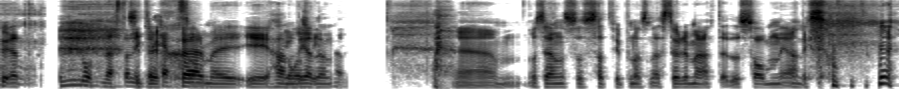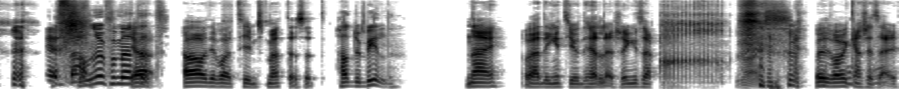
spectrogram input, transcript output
du vet. Låter nästan lite hett skär mig i handleden. Ehm, och sen så satt vi på något sånt där större möte. Då somnade jag liksom. Somnade du på mötet? ja, det var ett Teamsmöte. Så att, Hade du bild? nej, och jag hade inget ljud heller. Så inget så här. Nice. Det var väl kanske så här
